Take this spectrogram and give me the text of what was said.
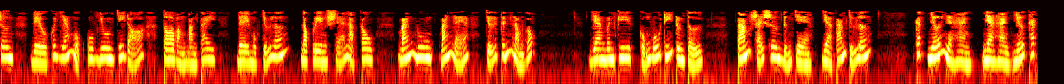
sơn đều có dán một ô vuông giấy đỏ to bằng bàn tay, đề một chữ lớn, đọc liền sẽ là câu, bán buôn, bán lẻ, chữ tính lòng gốc. Giang bên kia cũng bố trí tương tự, tám sải sơn đựng chè và tám chữ lớn. Khách nhớ nhà hàng, nhà hàng nhớ khách.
